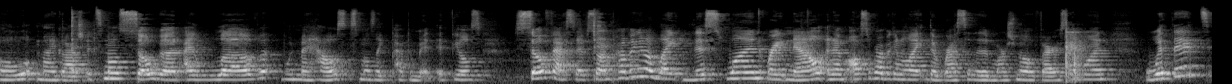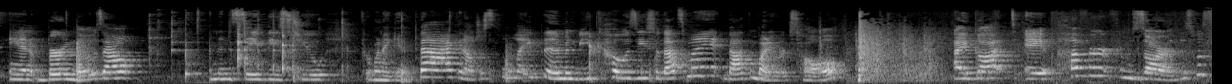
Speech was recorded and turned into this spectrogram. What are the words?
Oh my gosh, it smells so good. I love when my house smells like peppermint. It feels so festive. So I'm probably gonna light this one right now and I'm also probably gonna light the rest of the Marshmallow Fireside one with it and burn those out and then save these two for when I get back and I'll just light them and be cozy. So that's my Bath & Body Works haul. I got a puffer from Zara. This was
